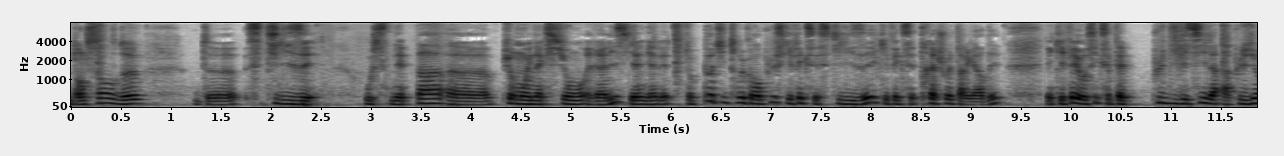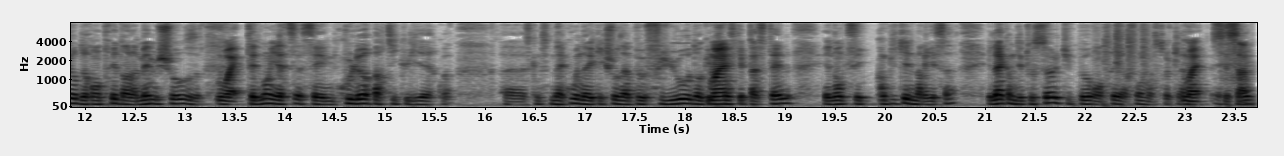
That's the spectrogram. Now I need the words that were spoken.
dans le sens de, de styliser, où ce n'est pas euh, purement une action réaliste. Il y a, il y a ce petit truc en plus qui fait que c'est stylisé, qui fait que c'est très chouette à regarder, mais qui fait aussi que c'est peut-être plus difficile à, à plusieurs de rentrer dans la même chose, Ouais. tellement il y a, c'est une couleur particulière. quoi. Euh, comme si d'un coup on avait quelque chose d'un peu fluo dans quelque Ouais. chose qui est pastel, et donc c'est compliqué de marier ça. Et là, comme tu es tout seul, tu peux rentrer à fond dans ce truc-là. Ouais, Et c'est ça. que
